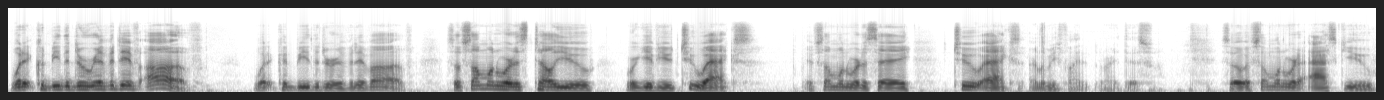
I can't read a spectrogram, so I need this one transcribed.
what it could be the derivative of. What it could be the derivative of. So if someone were to tell you or give you 2x, if someone were to say 2x, or let me find it right this. So if someone were to ask you,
